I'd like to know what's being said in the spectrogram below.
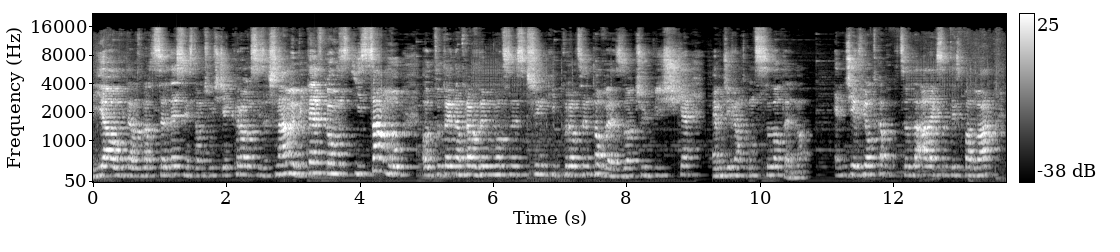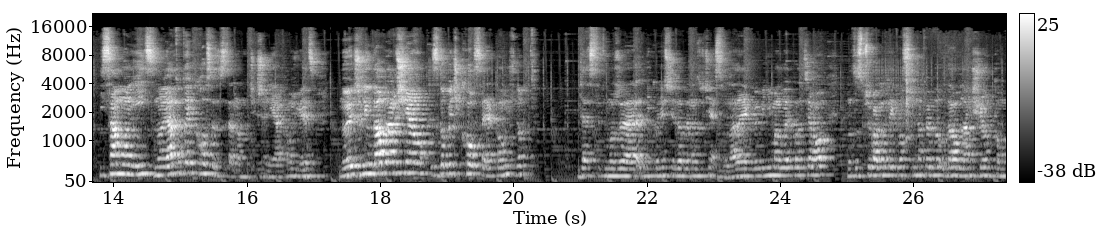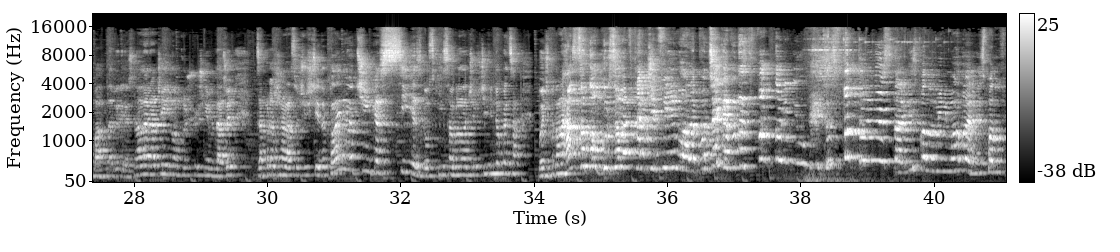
Ja witam was bardzo serdecznie, jestem oczywiście Kroxi. Zaczynamy bitewką z Isamu. Od tutaj naprawdę mocne skrzynki procentowe z oczywiście M9 slotem. No, M9 póki co dla Alexa tutaj spadła i samo nic. No ja tutaj kosę dostanę pocieszenie jakąś, więc no jeżeli udało nam się zdobyć kosę jakąś, no Testy może niekoniecznie dobre na zwycięstwo, no ale jakby minimal weapon działał, no to z przewagą tej kostki na pewno udało nam się tą battle wygrać. No ale raczej no to już, nie wydarzy. Zapraszam was oczywiście do kolejnego odcinka z CSGO Skins. Oglądajcie oczywiście film do końca. Będzie podane hasło konkursowe w trakcie filmu, ale poczekaj, bo to jest New! To jest New, stary! Nie spadło minimal nie spadło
